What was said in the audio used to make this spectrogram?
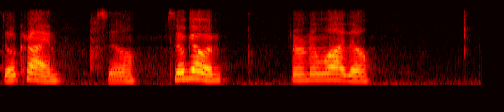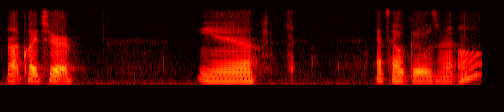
Still crying. Still, still going. I don't know why though. Not quite sure. Yeah. That's how it goes around. Oh,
